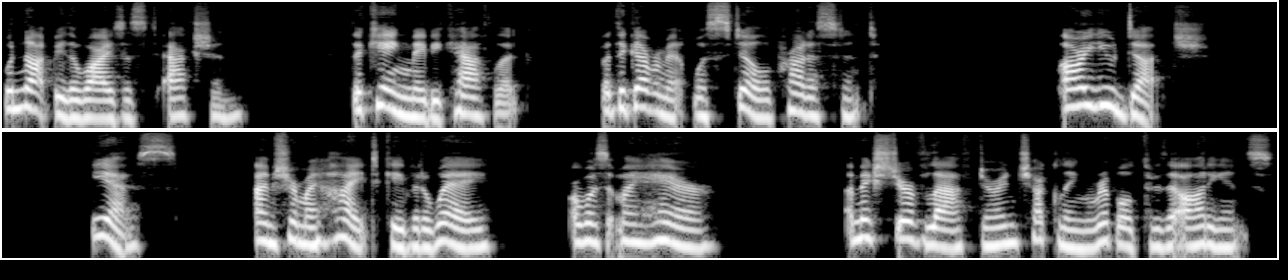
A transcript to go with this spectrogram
would not be the wisest action. The king may be Catholic, but the government was still Protestant. Are you Dutch? Yes. I'm sure my height gave it away. Or was it my hair? A mixture of laughter and chuckling rippled through the audience.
